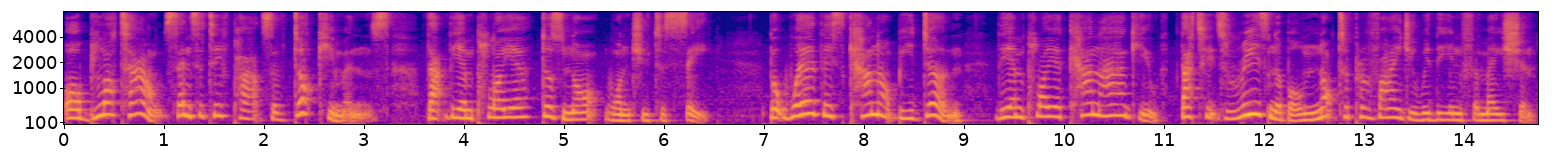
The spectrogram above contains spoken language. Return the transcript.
or blot out sensitive parts of documents that the employer does not want you to see. But where this cannot be done, the employer can argue that it's reasonable not to provide you with the information,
